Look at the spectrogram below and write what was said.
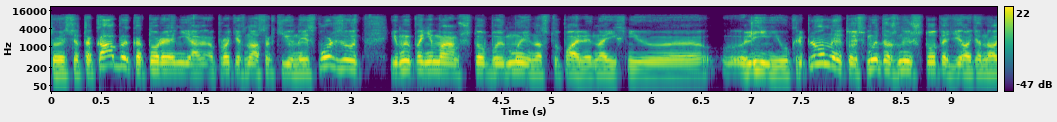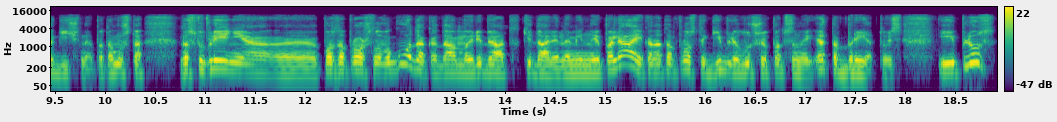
То есть это кабы, которые они а, против нас активно используют, и мы понимаем, чтобы мы наступали на их э, линии укрепленные, то есть мы должны что-то делать аналогичное, потому что наступление э, позапрошлого года, когда мы ребят кидали на минные поля, и когда там просто гибли лучшие пацаны, это бред. То есть, и плюс,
